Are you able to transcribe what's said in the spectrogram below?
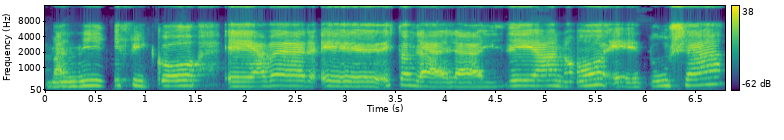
magnífico. Eh, a ver, eh, esto es la, idea, ¿no? tuya.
